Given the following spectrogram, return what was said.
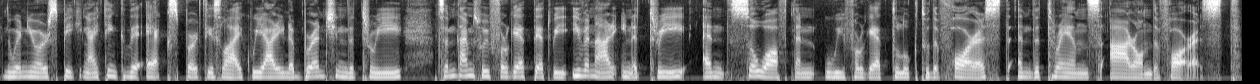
And when you're speaking, I think the expert is like we are in a branch in the tree. Sometimes we forget that we even are in a tree, and so often we forget to look to the forest, and the trends are on the forest.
